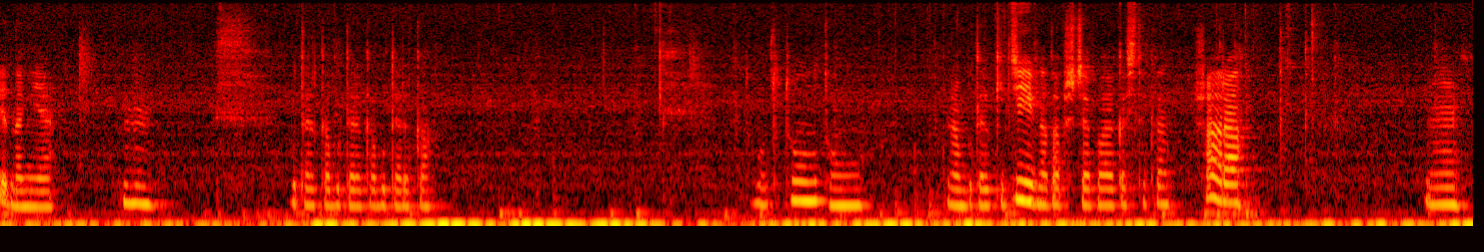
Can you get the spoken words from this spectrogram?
jednak nie. Mhm. Butelka, butelka, butelka. Tu, tu, tu, tu. Mam butelki. Dziwna ta przyczepa, jakaś taka szara. Mm.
